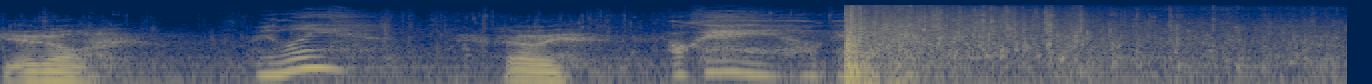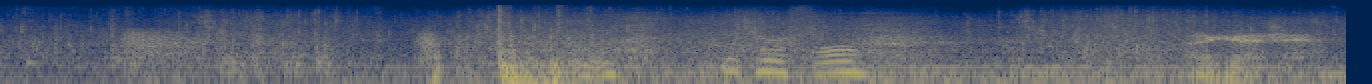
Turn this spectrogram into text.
Get on. Really? Ellie, Okay, okay. Be careful. I got you.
